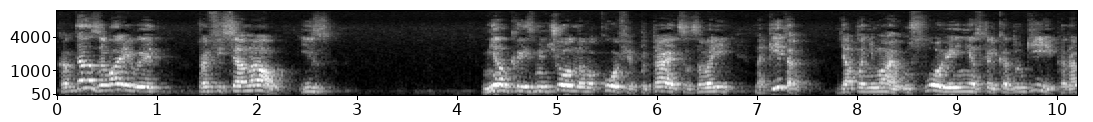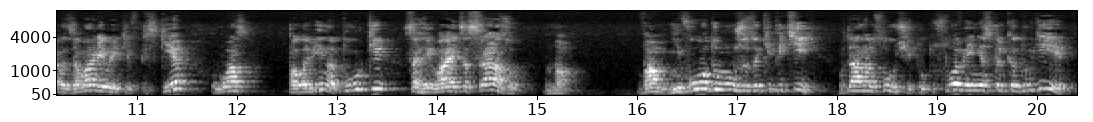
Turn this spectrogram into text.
Когда заваривает профессионал из мелко измельченного кофе пытается заварить напиток, я понимаю, условия несколько другие. Когда вы завариваете в песке, у вас половина турки согревается сразу. Но вам не воду нужно закипятить. В данном случае тут условия несколько другие.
